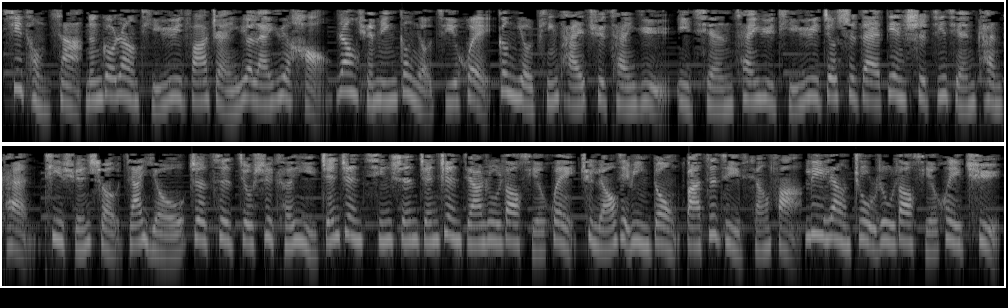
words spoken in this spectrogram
系统下能够让体育发展越来越好，让全民更有机会、更有平台去参与。以前参与体育就是在电视机前看看，替选手加油。这次就是可以真正亲身、真正加入到协会去了解运动，把自己想法、力量注入到协会去。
